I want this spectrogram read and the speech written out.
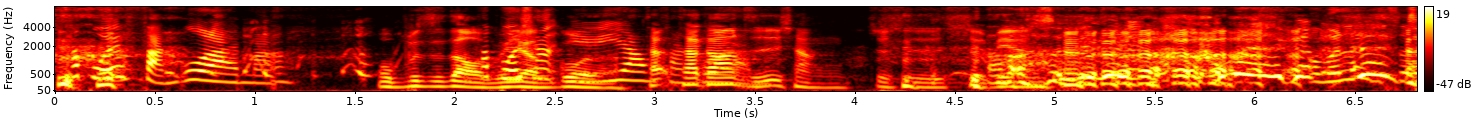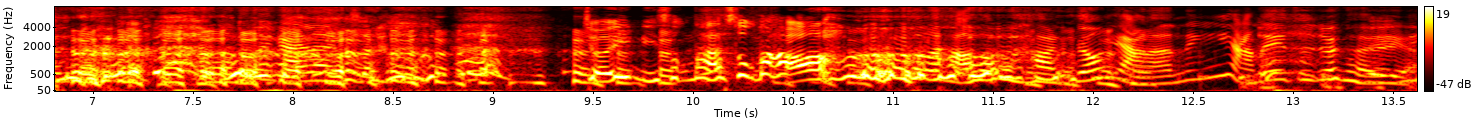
他不会反过来吗？我不知道，我没养过。他他刚刚只是想就是随便。我们认真，我们该认真。九一，你送他送的好，送的好，送的好，你不用养了，你养那只就可以了。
